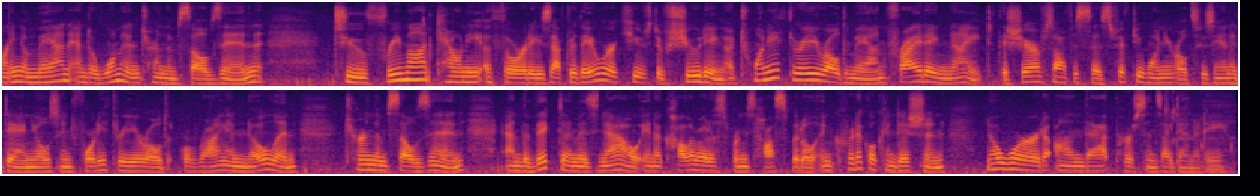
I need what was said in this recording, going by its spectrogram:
morning, a man and a woman turned themselves in to Fremont County authorities after they were accused of shooting a 23-year-old man Friday night. The sheriff's office says 51-year-old Susanna Daniels and 43-year-old Orion Nolan turned themselves in, and the victim is now in a Colorado Springs hospital in critical condition. No word on that person's identity.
